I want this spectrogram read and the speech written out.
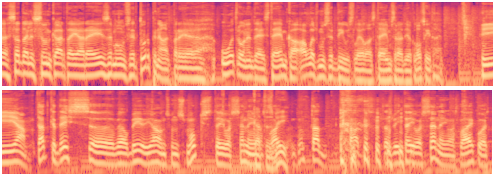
eh, sadaļas, un kārtējā reize mums ir turpināt par eh, otro nedēļas tēmu, kā Allaž mums ir divas lielas tēmas radio klausītāji. Jā, tad, kad es uh, vēl biju jauns un smuks, tajos senajos laikos, nu, tad, tad, tas bija tajos senajos laikos.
